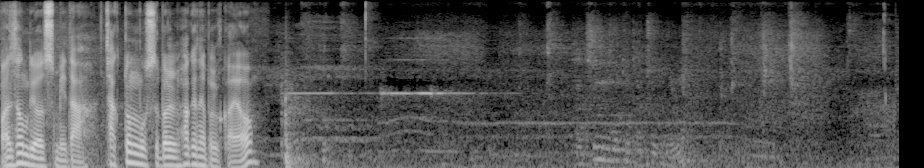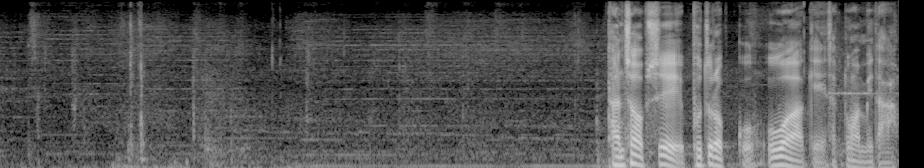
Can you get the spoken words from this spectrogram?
완성되었습니다. 작동 모습을 확인해 볼까요? 단차 없이 부드럽고 우아하게 작동합니다.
